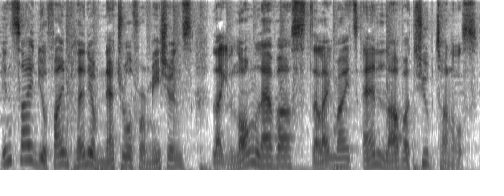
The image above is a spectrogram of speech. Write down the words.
Inside, you'll find plenty of natural formations like long lava, stalagmites, and lava tube tunnels.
